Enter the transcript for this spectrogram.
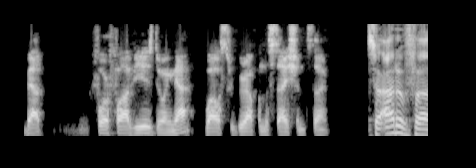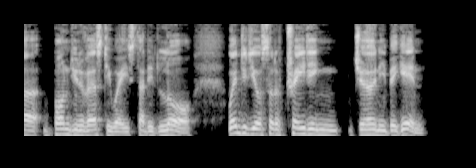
about four or five years doing that whilst we grew up on the station. So, so out of uh, Bond University, where you studied law, when did your sort of trading journey begin?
